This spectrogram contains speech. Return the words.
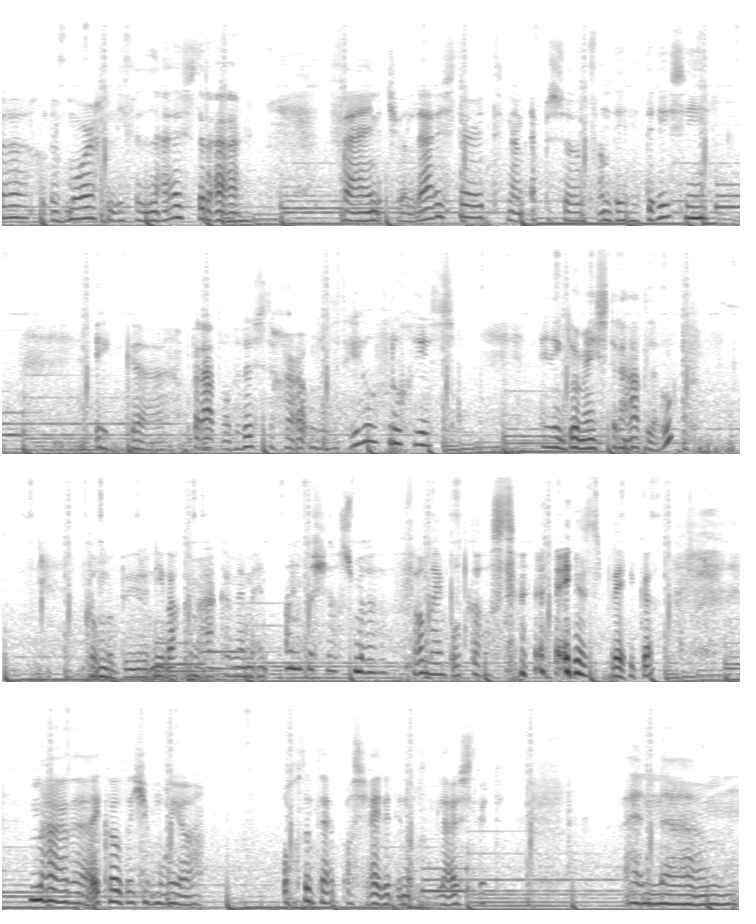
Goedemorgen, goedemorgen lieve luisteraar. Fijn dat je weer luistert naar een episode van Daily Daisy. Ik uh, praat wat rustiger omdat het heel vroeg is en ik door mijn straat loop. Ik wil mijn buren niet wakker maken met mijn enthousiasme van mijn podcast inspreken. Maar uh, ik hoop dat je een mooie ochtend hebt als jij dit in de ochtend luistert. En um,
